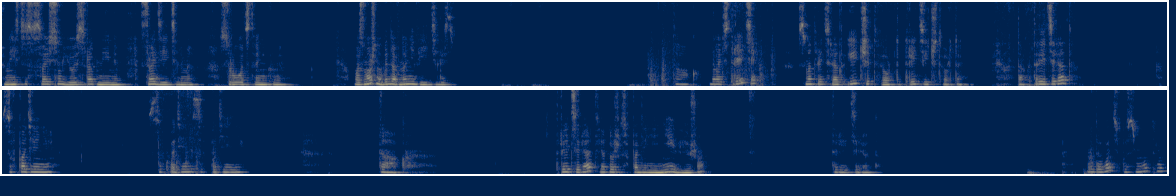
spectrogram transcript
вместе со своей семьей, с родными, с родителями, с родственниками. Возможно, вы давно не виделись. Так, давайте третий. Смотрите ряд. И четвертый. Третий и четвертый. Так, третий ряд. Совпадений. Совпадений, совпадений. Так. Третий ряд я тоже совпадений не вижу. Третий ряд. Ну, давайте посмотрим.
